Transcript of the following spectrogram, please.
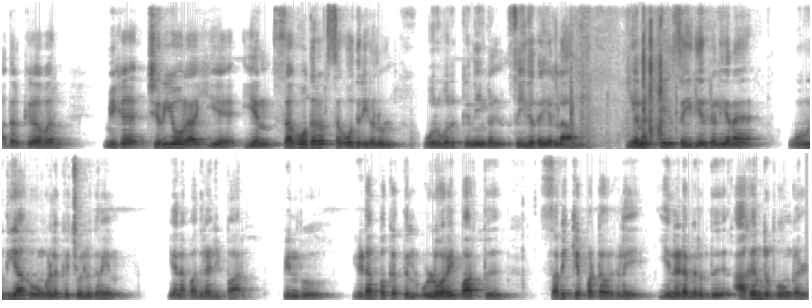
அதற்கு அவர் மிக சிறியோராகிய என் சகோதரர் சகோதரிகளுள் ஒருவருக்கு நீங்கள் செய்ததையெல்லாம் எனக்கே செய்தீர்கள் என உறுதியாக உங்களுக்கு சொல்லுகிறேன் என பதிலளிப்பார். பின்பு இடப்பக்கத்தில் உள்ளோரை பார்த்து சபிக்கப்பட்டவர்களே என்னிடமிருந்து அகன்று போங்கள்.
